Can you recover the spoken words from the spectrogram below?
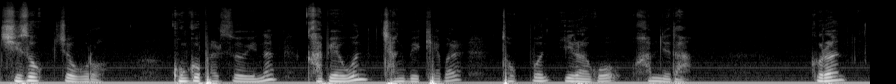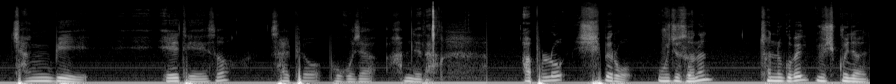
지속적으로 공급할 수 있는 가벼운 장비 개발 덕분이라고 합니다. 그런 장비에 대해서 살펴보고자 합니다. 아폴로 11호 우주선은 1969년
